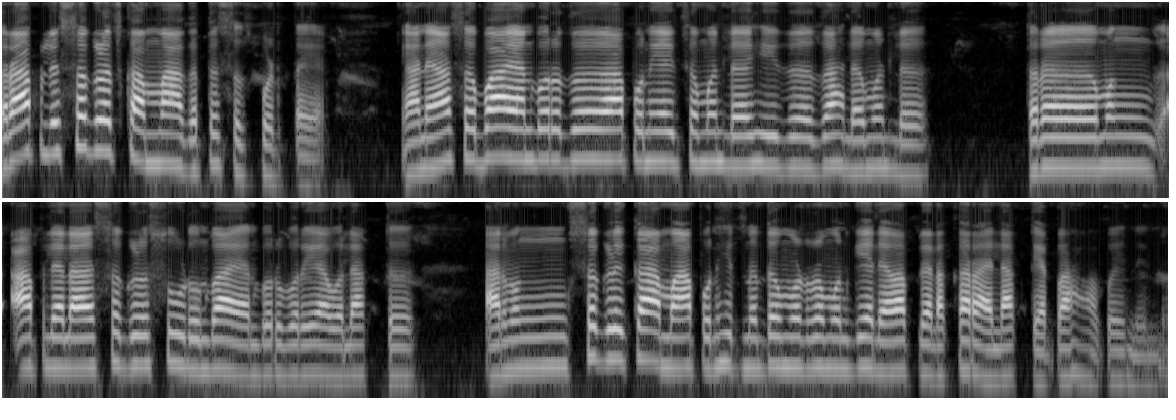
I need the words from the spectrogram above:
तर आपलं सगळंच काम मागं तसंच पडतंय. आणि असं बायांबरोबर जर आपण यायचं म्हणलं हे जर झालं म्हणलं तर मग आपल्याला सगळं सोडून बायांबरोबर यावं लागतं. आणि मग सगळे कामं आपण इथनं दमण रमण गेल्यावर आपल्याला करायला लागतात भावा बहिणींना.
